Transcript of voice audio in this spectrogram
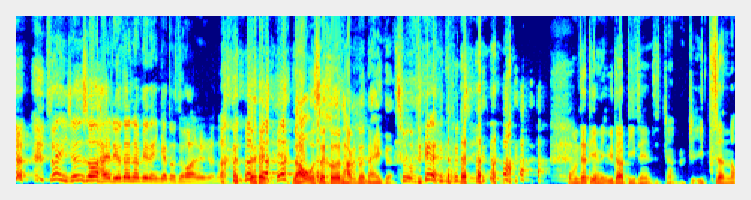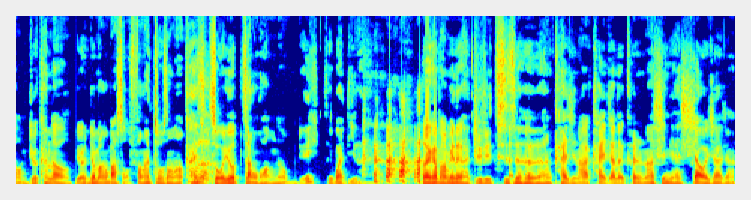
所以就是说，还留在那边的应该都是花莲人了。对，然后我是喝汤的那一个，处变不惊。我们在店里遇到地震也是这样，就一震哦，你就看到有人就马上把手放在桌上，然后开始左右张慌那种。就哎，这外地人。来看旁边那个还继续吃吃喝喝，很开心。然后看一下那个客人，然后心里还笑一下，这样。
